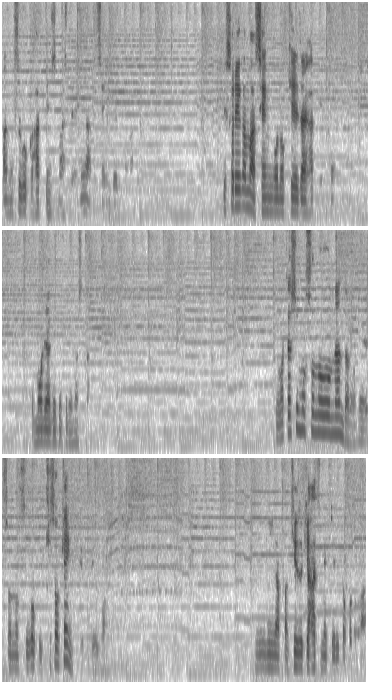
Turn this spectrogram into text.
あの、すごく発展しましたよね。あの、戦前ので。それがまあ戦後の経済発展ね、盛り上げてくれました。で私もその、なんだろうね、そのすごく基礎研究っていうものにやっぱ気づき始めているところは、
